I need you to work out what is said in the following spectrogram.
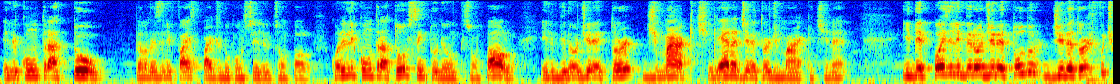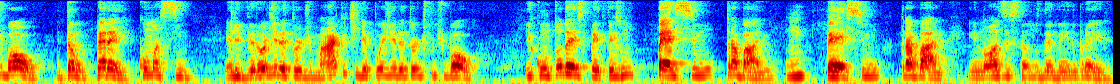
ele contratou, pelo menos ele faz parte do conselho de São Paulo. Quando ele contratou o Centurião para São Paulo, ele virou diretor de marketing. Ele era diretor de marketing, né? E depois ele virou diretor, do, diretor de futebol. Então, peraí, como assim? Ele virou diretor de marketing e depois diretor de futebol e com todo respeito, fez um péssimo trabalho. Um péssimo trabalho. E nós estamos devendo para ele.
